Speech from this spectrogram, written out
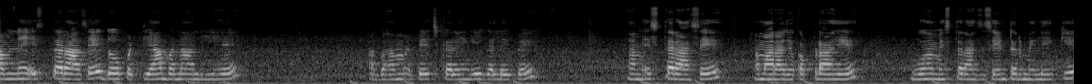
हमने इस तरह से दो पट्टियाँ बना ली है। अब हम अटैच करेंगे गले पे। हम इस तरह से हमारा जो कपड़ा है, वो हम इस तरह से सेंटर में लेके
